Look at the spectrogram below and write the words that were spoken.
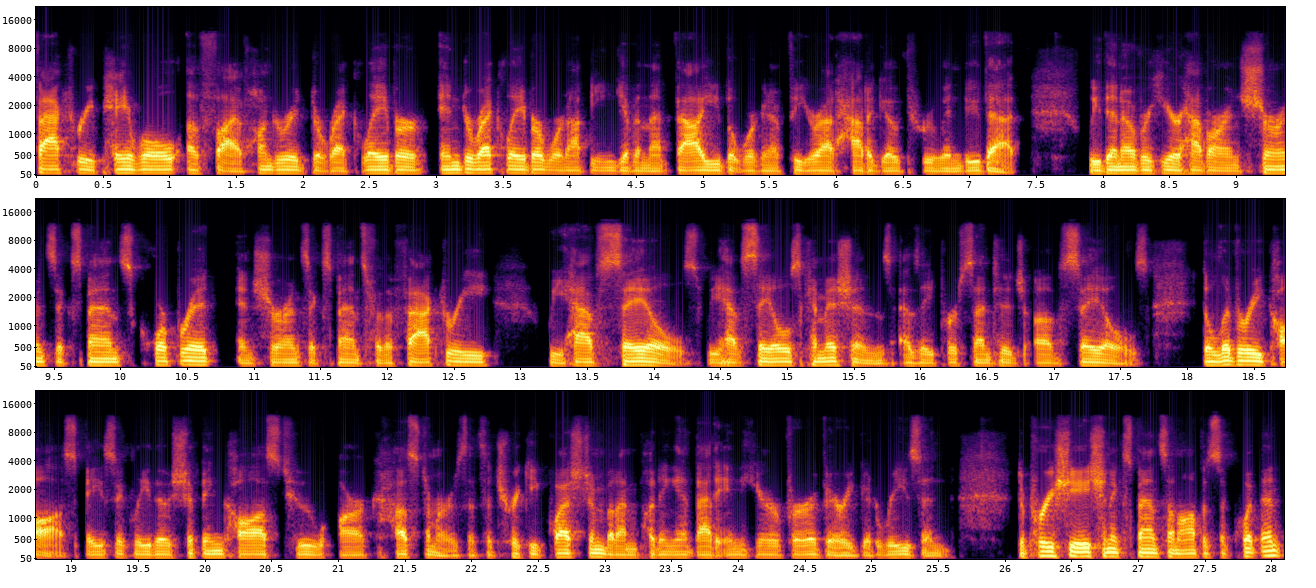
factory payroll of 500, direct labor, indirect labor, we're not being given that value, but we're going to figure out how to go through and do that. We then over here have our insurance expense, corporate insurance expense for the factory. We have sales. We have sales commissions as a percentage of sales. Delivery costs, basically those shipping costs to our customers. That's a tricky question, but I'm putting it, that in here for a very good reason. Depreciation expense on office equipment,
